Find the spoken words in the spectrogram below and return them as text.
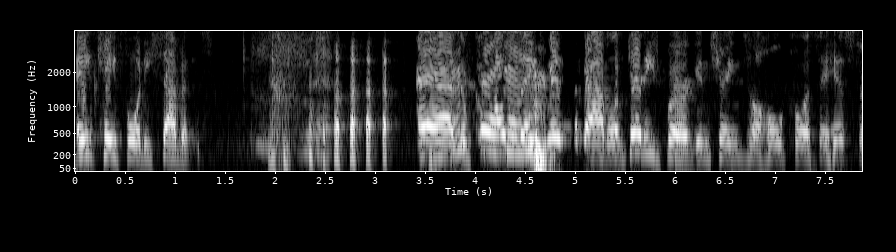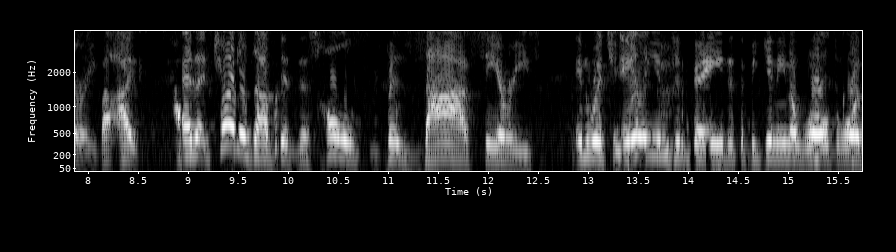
AK 47s. And of course, they win the Battle of Gettysburg and change the whole course of history. But I, and then Turtledove did this whole bizarre series in which aliens invade at the beginning of World War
